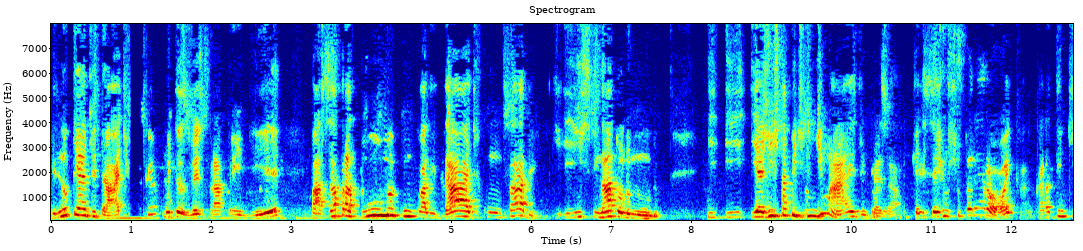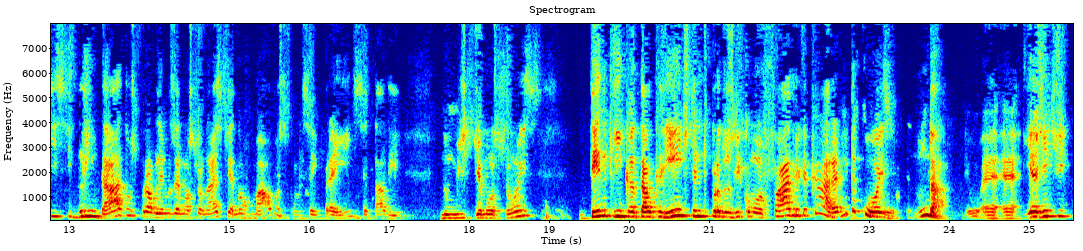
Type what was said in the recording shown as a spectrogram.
ele não tem a didática, muitas vezes, para aprender passar para a turma com qualidade, com, sabe? E ensinar todo mundo. E, e, e a gente está pedindo demais do empresário, que ele seja um super-herói, cara. O cara tem que se blindar dos problemas emocionais, que é normal você, quando você empreende, você está ali no misto de emoções, tendo que encantar o cliente, tendo que produzir como uma fábrica, cara, é muita coisa. Não dá. Eu, é, é, e a gente.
